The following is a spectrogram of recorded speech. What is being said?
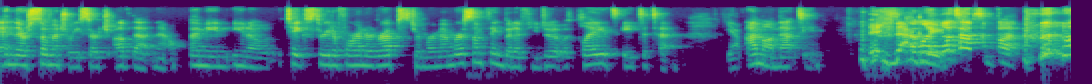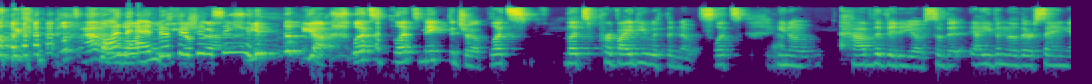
And there's so much research of that now. I mean, you know, it takes three to 400 reps to remember something, but if you do it with play, it's eight to 10. Yeah. I'm on that team. Exactly. like, let's have some fun. like, let's have fun and efficiency. yeah. Let's let's make the joke. Let's let's provide you with the notes. Let's yeah. you know have the video so that even though they're saying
